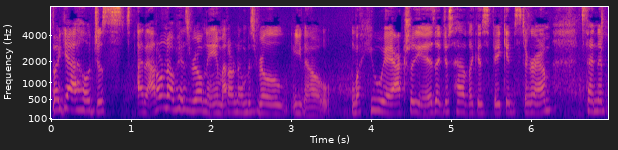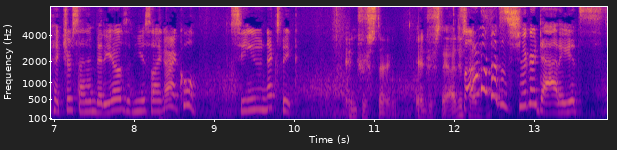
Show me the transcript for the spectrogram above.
But yeah, he'll just. And I don't know his real name. I don't know his real. You know what who he actually is. I just have like his fake Instagram. Send him pictures. Send him videos, and he's like, "All right, cool. See you next week." Interesting. Interesting. I just So I don't know if that's a sugar daddy. It's.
